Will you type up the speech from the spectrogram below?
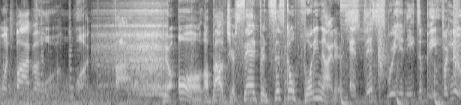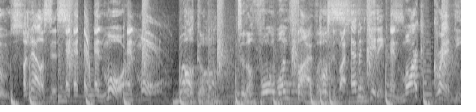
415er, 415, you're all about your San Francisco 49ers. And this is where you need to be for news, analysis, and, and, and more. And more. Welcome to the 415, hosted by Evan Giddings and Marc Grandi.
